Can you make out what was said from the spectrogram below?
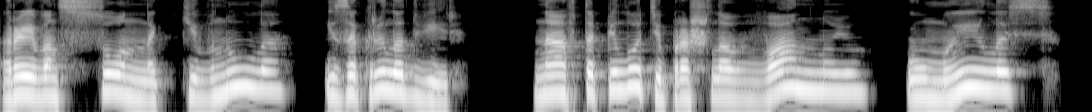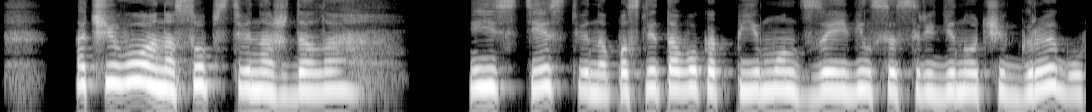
Рейвен сонно кивнула и закрыла дверь. На автопилоте прошла в ванную, умылась. А чего она, собственно, ждала? Естественно, после того, как Пьемонт заявился среди ночи к Грегу,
